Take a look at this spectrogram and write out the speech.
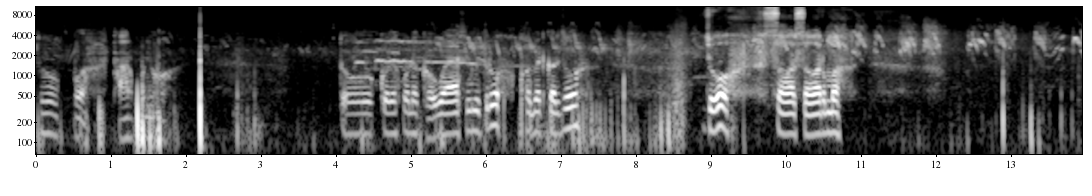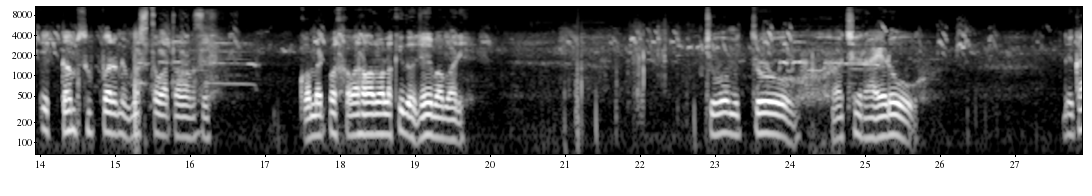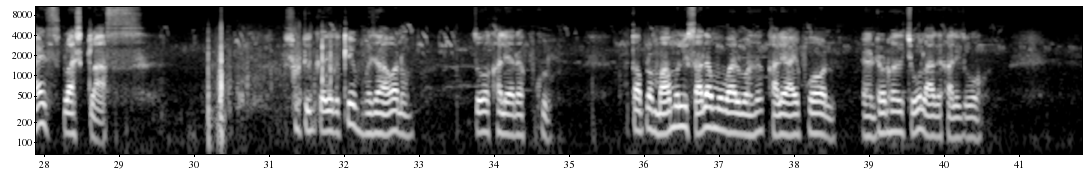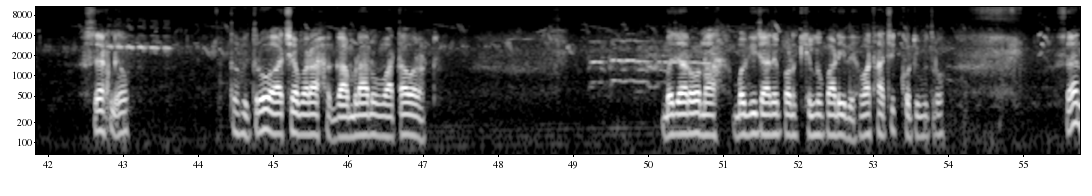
તો પ- ઠાર પડ્યો હો તો કોને કોને ઘઉં આવ્યા છે મિત્રો કોમેન્ટ કરજો. જો, સવાર સવારમાં એકદમ સુપર અને મસ્ત વાતાવરણ છે. કોમેન્ટ પર સવાર સવારમાં લખી દો, જય બાબારી. જુઓ મિત્રો, આ છે રાયડો. દેખાય સ્પ્લાશ ક્લાસ શૂટિંગ કરીએ તો કેમ મજા આવવાનો? જુઓ ખાલી આને ફૂલ. તો આપણો મામૂલી સાદા મોબાઈલમાં છે, ખાલી આઈફોન, એન્ડ્રોઈડ હોય કેવું લાગે ખાલી જુઓ. શેખ ને? તો મિત્રો, આ છે અમારા ગામડાનું વાતાવરણ. બજારોના બગીચાને પણ ખીલ્લું પાડી દે વાત સાચી ખોટી મિત્રો? છે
